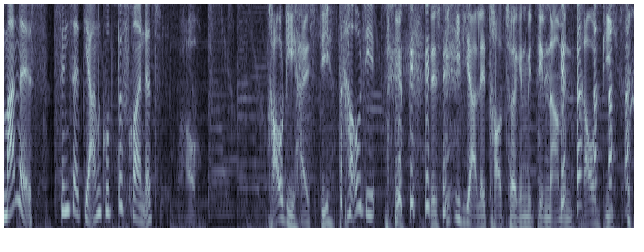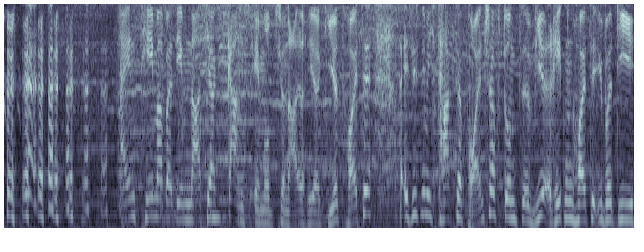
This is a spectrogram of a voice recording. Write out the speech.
Mannes, sind seit Jahren gut befreundet. Wow. Traudi heißt die. Traudi. Das ist die ideale Trauzeugin mit dem Namen Traudi. Ein Thema, bei dem Nadja ganz emotional reagiert heute. Es ist nämlich Tag der Freundschaft und wir reden heute über die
